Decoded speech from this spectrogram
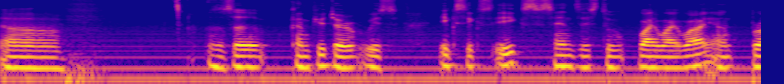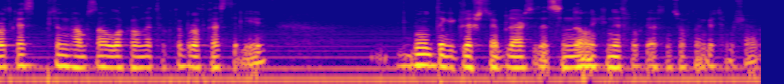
ə, the computer with XXX sends this to YYY and broadcast bütün hamısını local networkda broadcast eləyir bunu dəqiqləşdirə bilərsiniz əslində. Onun ki, network dərsini çoxdan götürmüşəm.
